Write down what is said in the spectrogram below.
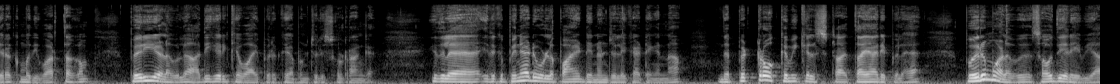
இறக்குமதி வர்த்தகம் பெரிய அளவில் அதிகரிக்க வாய்ப்பு இருக்குது அப்படின்னு சொல்லி சொல்கிறாங்க இதில் இதுக்கு பின்னாடி உள்ள பாயிண்ட் என்னன்னு சொல்லி கேட்டிங்கன்னா இந்த பெட்ரோ கெமிக்கல்ஸ் தயாரிப்பில் பெருமளவு சவுதி அரேபியா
